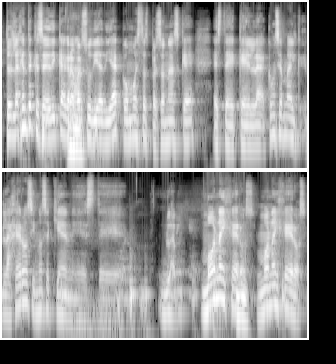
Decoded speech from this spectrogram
Entonces, la gente que se dedica a grabar Ajá. su día a día, como estas personas que. Este, que la. ¿Cómo se llama? El, la Jeros y no sé quién. Este. la- Mona y Jeros. Mona y Jeros.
